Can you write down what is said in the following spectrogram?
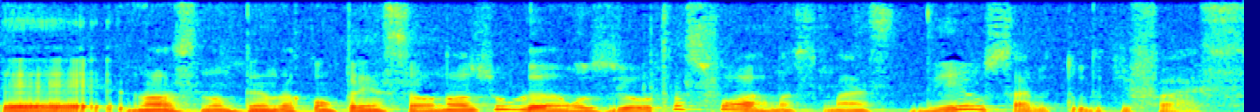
é, nós não tendo a compreensão, nós julgamos de outras formas, mas Deus sabe tudo que faz.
